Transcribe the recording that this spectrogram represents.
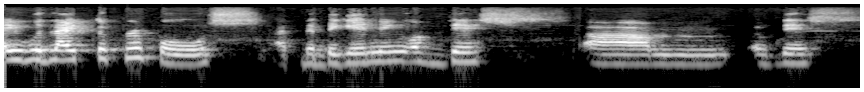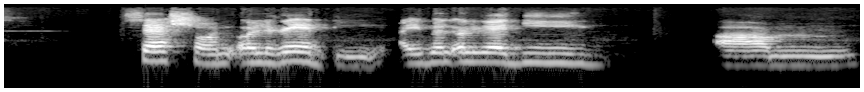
I would like to propose at the beginning of this um, of this session already, I will already um,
